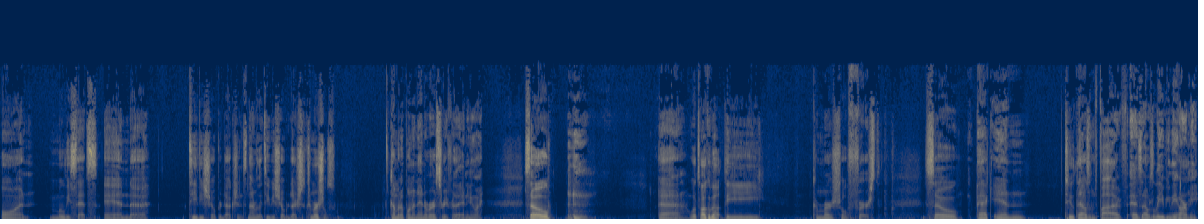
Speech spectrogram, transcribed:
on movie sets and uh, TV show productions. Not really TV show productions, commercials. Coming up on an anniversary for that, anyway. So, uh, we'll talk about the commercial first. So, back in 2005, as I was leaving the army,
